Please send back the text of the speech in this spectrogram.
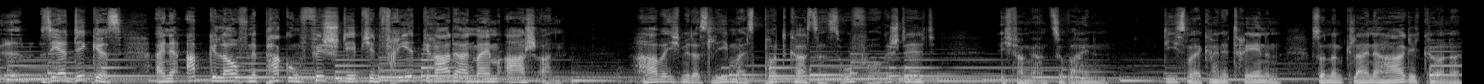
äh, sehr dickes. Eine abgelaufene Packung Fischstäbchen friert gerade an meinem Arsch an. Habe ich mir das Leben als Podcaster so vorgestellt? Ich fange an zu weinen. Diesmal keine Tränen, sondern kleine Hagelkörner.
